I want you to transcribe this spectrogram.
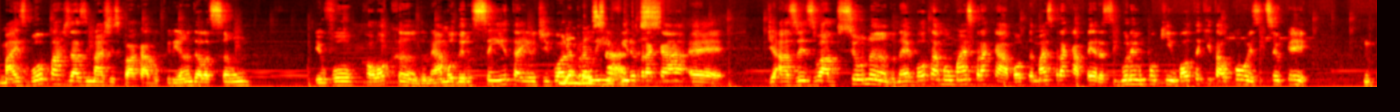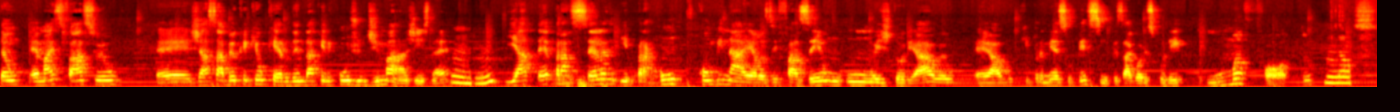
Mas boa parte das imagens que eu acabo criando, elas são. Eu vou colocando, né? A modelo senta e eu digo, olha pra ali, vira pra cá. É, às vezes eu adicionando, né? Bota a mão mais pra cá, bota mais pra cá. Pera, segura aí um pouquinho, bota aqui tal coisa, não sei o quê. Então é mais fácil eu é, já saber o que, que eu quero dentro daquele conjunto de imagens, né? Uhum. E até para e para combinar elas e fazer um, um editorial eu- é algo que para mim é super simples. Agora escolher uma foto, Nossa.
